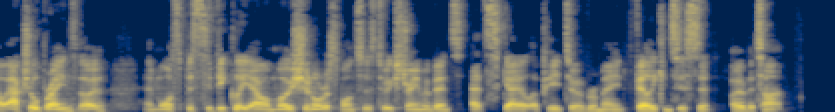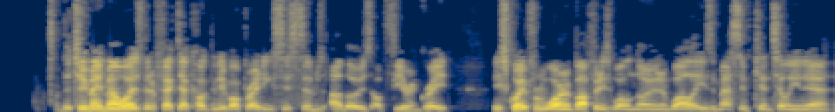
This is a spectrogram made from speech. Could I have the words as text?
Our actual brains, though, and more specifically our emotional responses to extreme events at scale, appear to have remained fairly consistent over time. The two main malwares that affect our cognitive operating systems are those of fear and greed. This quote from Warren Buffett is well known, and while he's a massive quintillionaire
